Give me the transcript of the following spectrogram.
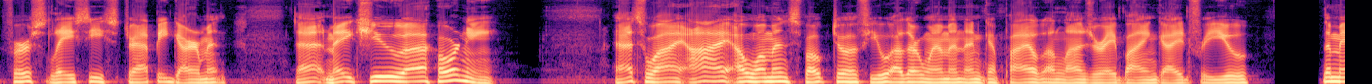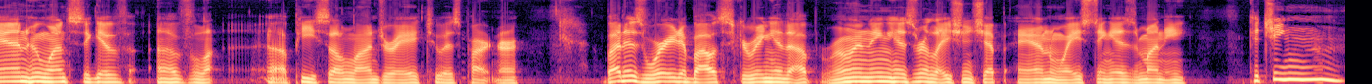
first lacy, strappy garment that makes you uh, horny. That's why I, a woman, spoke to a few other women and compiled a lingerie buying guide for you, the man who wants to give of a piece of lingerie to his partner, but is worried about screwing it up, ruining his relationship, and wasting his money. Ka-ching!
